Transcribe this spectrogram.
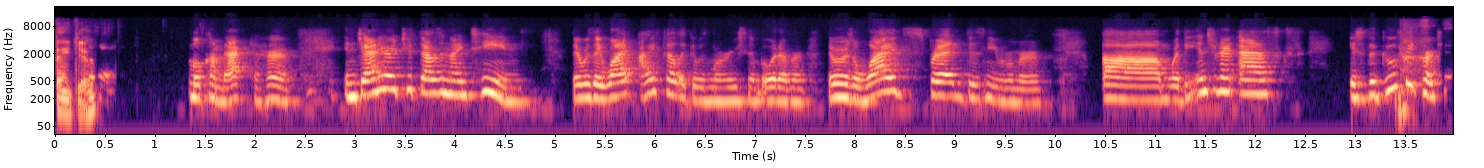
thank you. We'll come back to her. In January 2019, there was a wide, I felt like it was more recent, but whatever. There was a widespread Disney rumor um, where the internet asks, is the goofy cartoon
